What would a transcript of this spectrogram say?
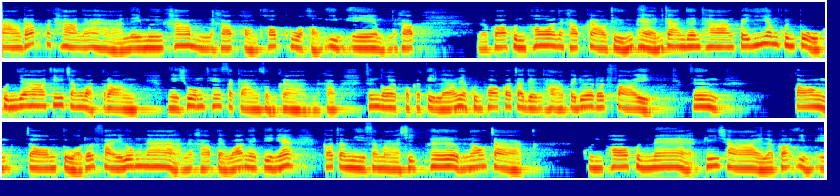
การรับประทานอาหารในมื้อค่ำนะครับของครอบครัวของอิมเอมนะครับ แล้วก็คุณพ่อนะครับกล่าวถึงแผนการเดินทางไปเยี่ยมคุณปู่คุณย่าที่จังหวัดตรังในช่วงเทศกาลสงกรานต์นะครับ ซึ่งโดยปกติแล้วเนี่ยคุณพ่อก็จะเดินทางไปด้วยรถไฟ ซึ่งต้องจองตั๋วรถไฟล่วงหน้านะครับ แต่ว่าในปีนี้ก็จะมีสมาชิกเพิ่มนอกจากคุณพ่อคุณแม่พี่ชายแล้วก็อิ่มเอ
